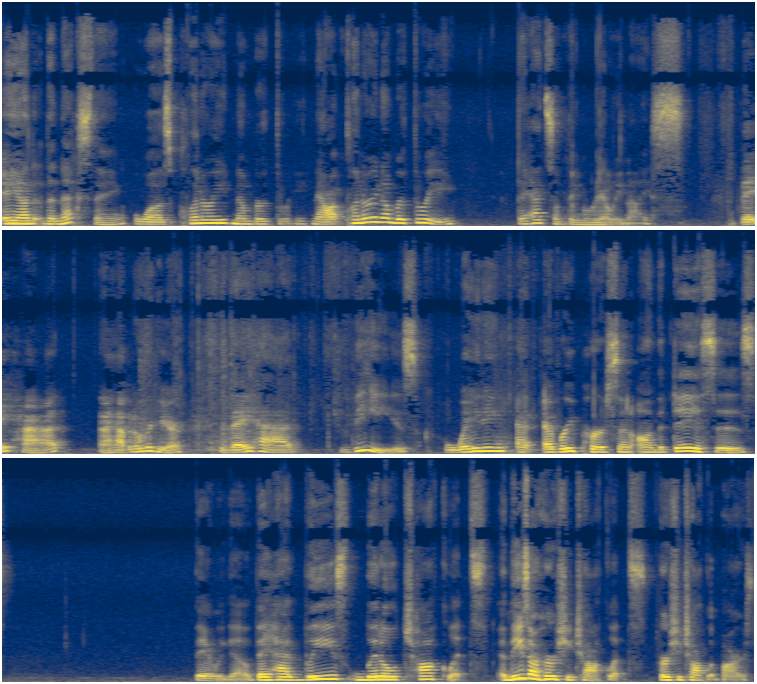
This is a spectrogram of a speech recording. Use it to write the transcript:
And the next thing was plenary number three. Now at plenary number three, they had something really nice. They had, and I have it over here, they had these waiting at every person on the daises. There we go. They had these little chocolates, and these are Hershey chocolates, Hershey chocolate bars,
